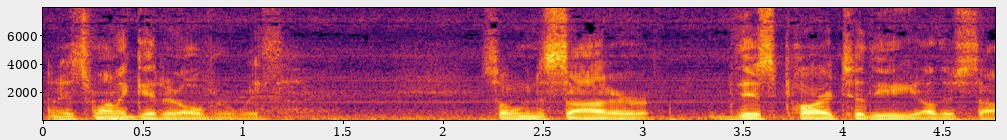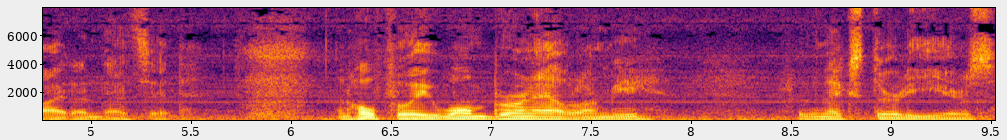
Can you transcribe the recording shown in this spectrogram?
and I just want to get it over with. So I'm going to solder this part to the other side, and that's it. And hopefully it won't burn out on me for the next 30 years.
